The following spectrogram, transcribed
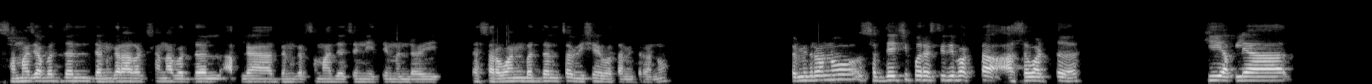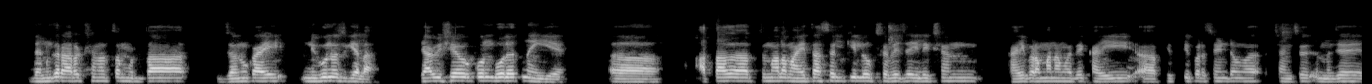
समाजाबद्दल धनगर आरक्षणाबद्दल आपल्या धनगर समाजाचे नेते मंडळी त्या सर्वांबद्दलचा विषय होता मित्रांनो. तर मित्रांनो सध्याची परिस्थिती बघता असं वाटतं की आपल्या धनगर आरक्षणाचा मुद्दा जणू काही निघूनच गेला. त्या विषयावर कोण बोलत नाहीये. आता तुम्हाला माहीत असेल की लोकसभेचं इलेक्शन काही प्रमाणामध्ये काही फिफ्टी पर्सेंट चान्सेस म्हणजे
